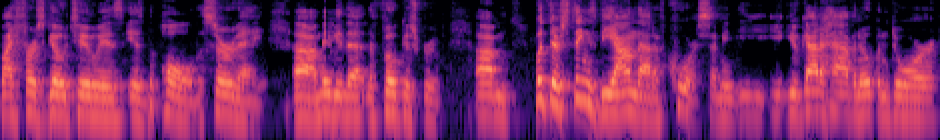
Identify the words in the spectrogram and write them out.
my first go to is is the poll, the survey, uh, maybe the the focus group. Um, but there's things beyond that, of course. I mean, you, have got to have an open door.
